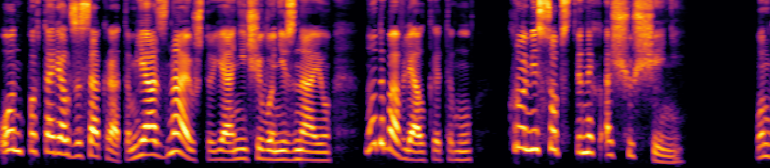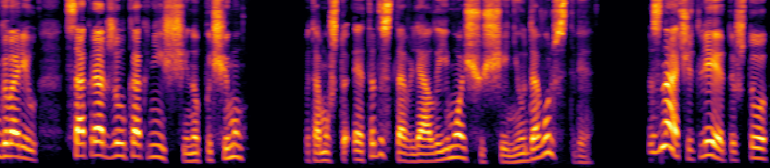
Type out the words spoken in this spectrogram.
Он повторял за Сократом «Я знаю, что я ничего не знаю», но добавлял к этому «кроме собственных ощущений». Он говорил «Сократ жил как нищий, но почему?» Потому что это доставляло ему ощущение удовольствия. Значит ли это, что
